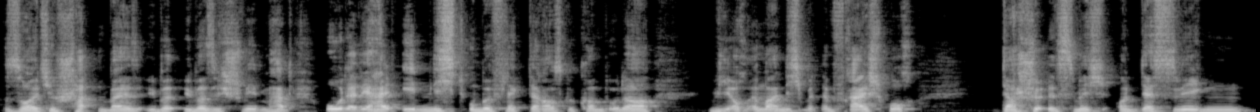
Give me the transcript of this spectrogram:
solche Schatten bei, über, über sich schweben hat. Oder der halt eben nicht unbefleckt daraus gekommen oder wie auch immer, nicht mit einem Freispruch. Da schüttelt's mich. Und deswegen,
